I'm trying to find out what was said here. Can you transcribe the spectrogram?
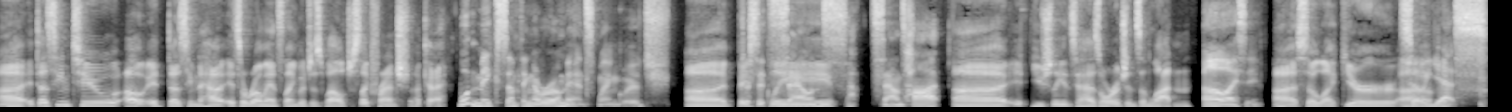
Uh, it does seem to. Oh, it does seem to have. It's a Romance language as well, just like French. Okay. What makes something a romance language? Uh, basically, sounds sounds hot. uh, it usually it has origins in Latin. Oh, I see. Uh, so like your uh, so yes,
